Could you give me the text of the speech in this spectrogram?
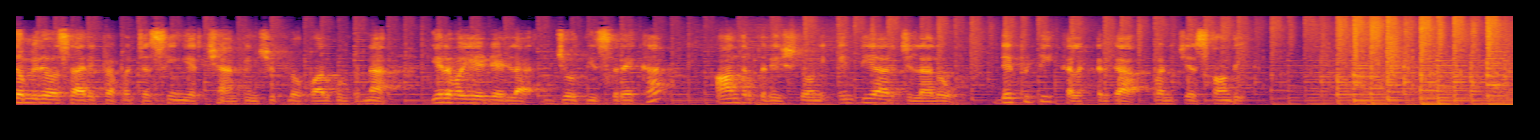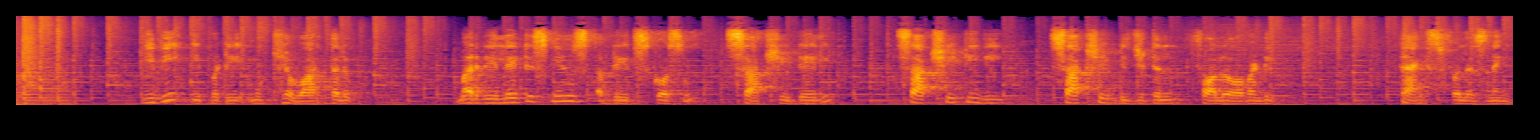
తొమ్మిదవసారి ప్రపంచ సీనియర్ ఛాంపియన్షిప్లో పాల్గొంటున్న ఇరవై ఏడేళ్ళ జ్యోతి సురేఖ ఆంధ్రప్రదేశ్లోని ఎన్టీఆర్ జిల్లాలో డిప్యూటీ కలెక్టర్గా పనిచేస్తోంది. ఇవి ఇప్పటి ముఖ్య వార్తలు. మరిన్ని లేటెస్ట్ న్యూస్ అప్డేట్స్ కోసం Sakshi daily Sakshi TV Sakshi digital follow అవ్వండి. Thanks for listening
